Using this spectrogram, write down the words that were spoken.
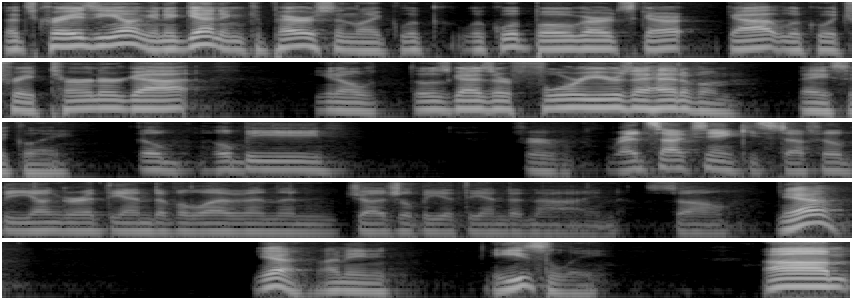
that's crazy young. And again, in comparison, like look look what Bogaerts got, got. Look what Trea Turner got. You know those guys are four years ahead of him, basically. He'll he'll be for Red Sox Yankee stuff. He'll be younger at the end of eleven than Judge will be at the end of nine. So yeah. Yeah, I mean, easily. Um,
